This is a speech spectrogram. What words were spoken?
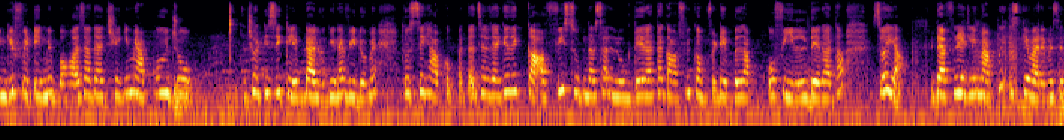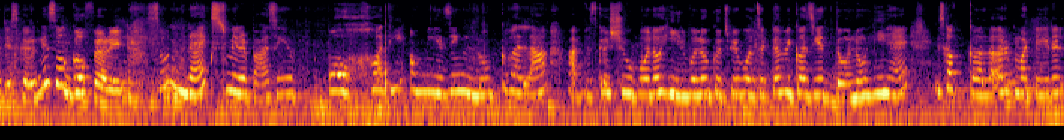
इनकी फिटिंग भी बहुत ज़्यादा अच्छी है कि मैं आपको जो छोटी सी क्लिप डालूँगी ना वीडियो में तो उससे आपको पता चल जाएगा कि काफ़ी सुंदर सा लुक दे रहा था काफ़ी कंफर्टेबल आपको फील दे रहा था। So so, yeah yeah, definitely मैं आपको इसके बारे में सजेस्ट करूँगी so go for it so next मेरे पास ये बहुत ही अमेजिंग लुक वाला। आप जिसको शू बोलो हील बोलो, कुछ भी बोल सकते हो बिकॉज़ ये दोनों ही हैं। इसका कलर मटेरियल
